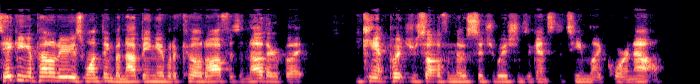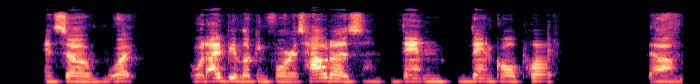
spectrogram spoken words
taking a penalty is one thing but not being able to kill it off is another but you can't put yourself in those situations against a team like Cornell. And so what what I'd be looking for is how does Danton Dan Cole put um,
